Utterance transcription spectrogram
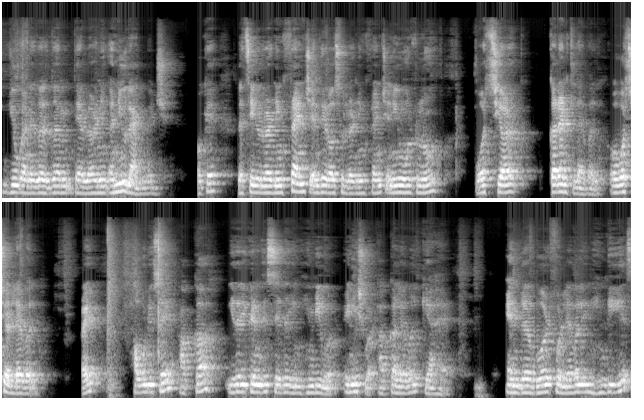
you and other them they're learning a new language okay? Let's say you're learning french and they're also learning french and you want to know what's your current level or what's your level right? How would you say aapka either you can just say the hindi word english word aapka level kya hai and the word for level in hindi is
